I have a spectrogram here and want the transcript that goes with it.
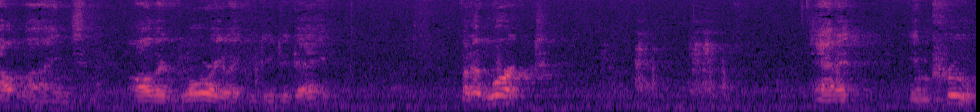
outlines in all their glory like we do today. But it worked. And it improved.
